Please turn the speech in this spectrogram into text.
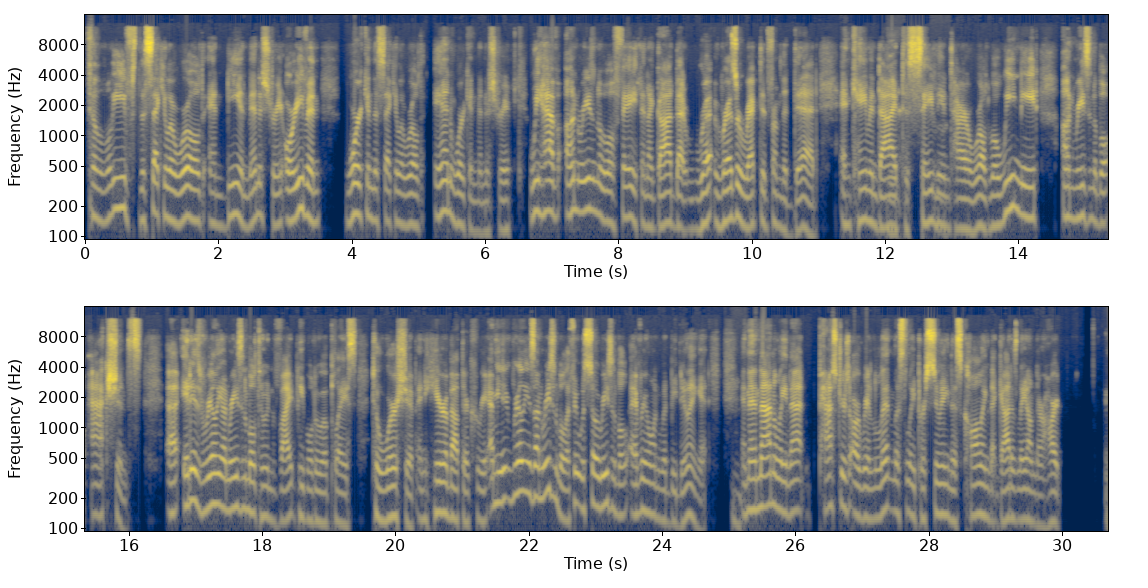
to leave the secular world and be in ministry or even work in the secular world and work in ministry. We have unreasonable faith in a God that re- resurrected from the dead and came and died yeah. to save the mm-hmm. entire world. Well, we need unreasonable actions. Uh, it is really unreasonable to invite people to a place to worship and hear about their career. I mean, it really is unreasonable. If it was so reasonable, everyone would be doing it. Mm-hmm. And then not only that, pastors are relentlessly pursuing this calling that God has laid on their heart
